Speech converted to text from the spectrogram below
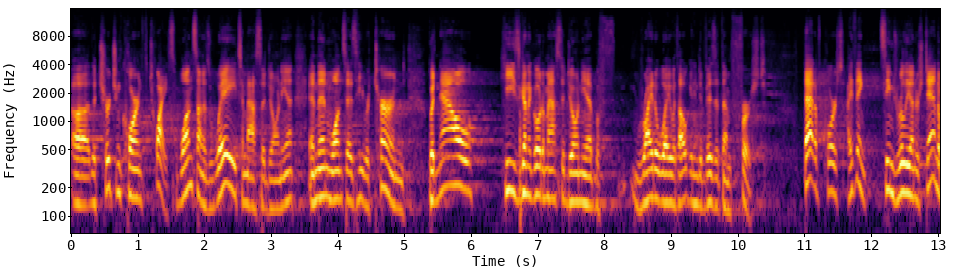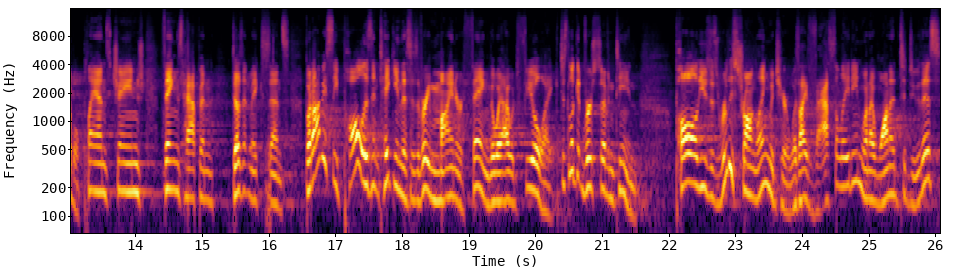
uh, the church in Corinth twice once on his way to Macedonia, and then once as he returned. But now he's going to go to Macedonia bef- right away without getting to visit them first. That, of course, I think seems really understandable. Plans change, things happen, doesn't make sense. But obviously, Paul isn't taking this as a very minor thing the way I would feel like. Just look at verse 17. Paul uses really strong language here. Was I vacillating when I wanted to do this?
